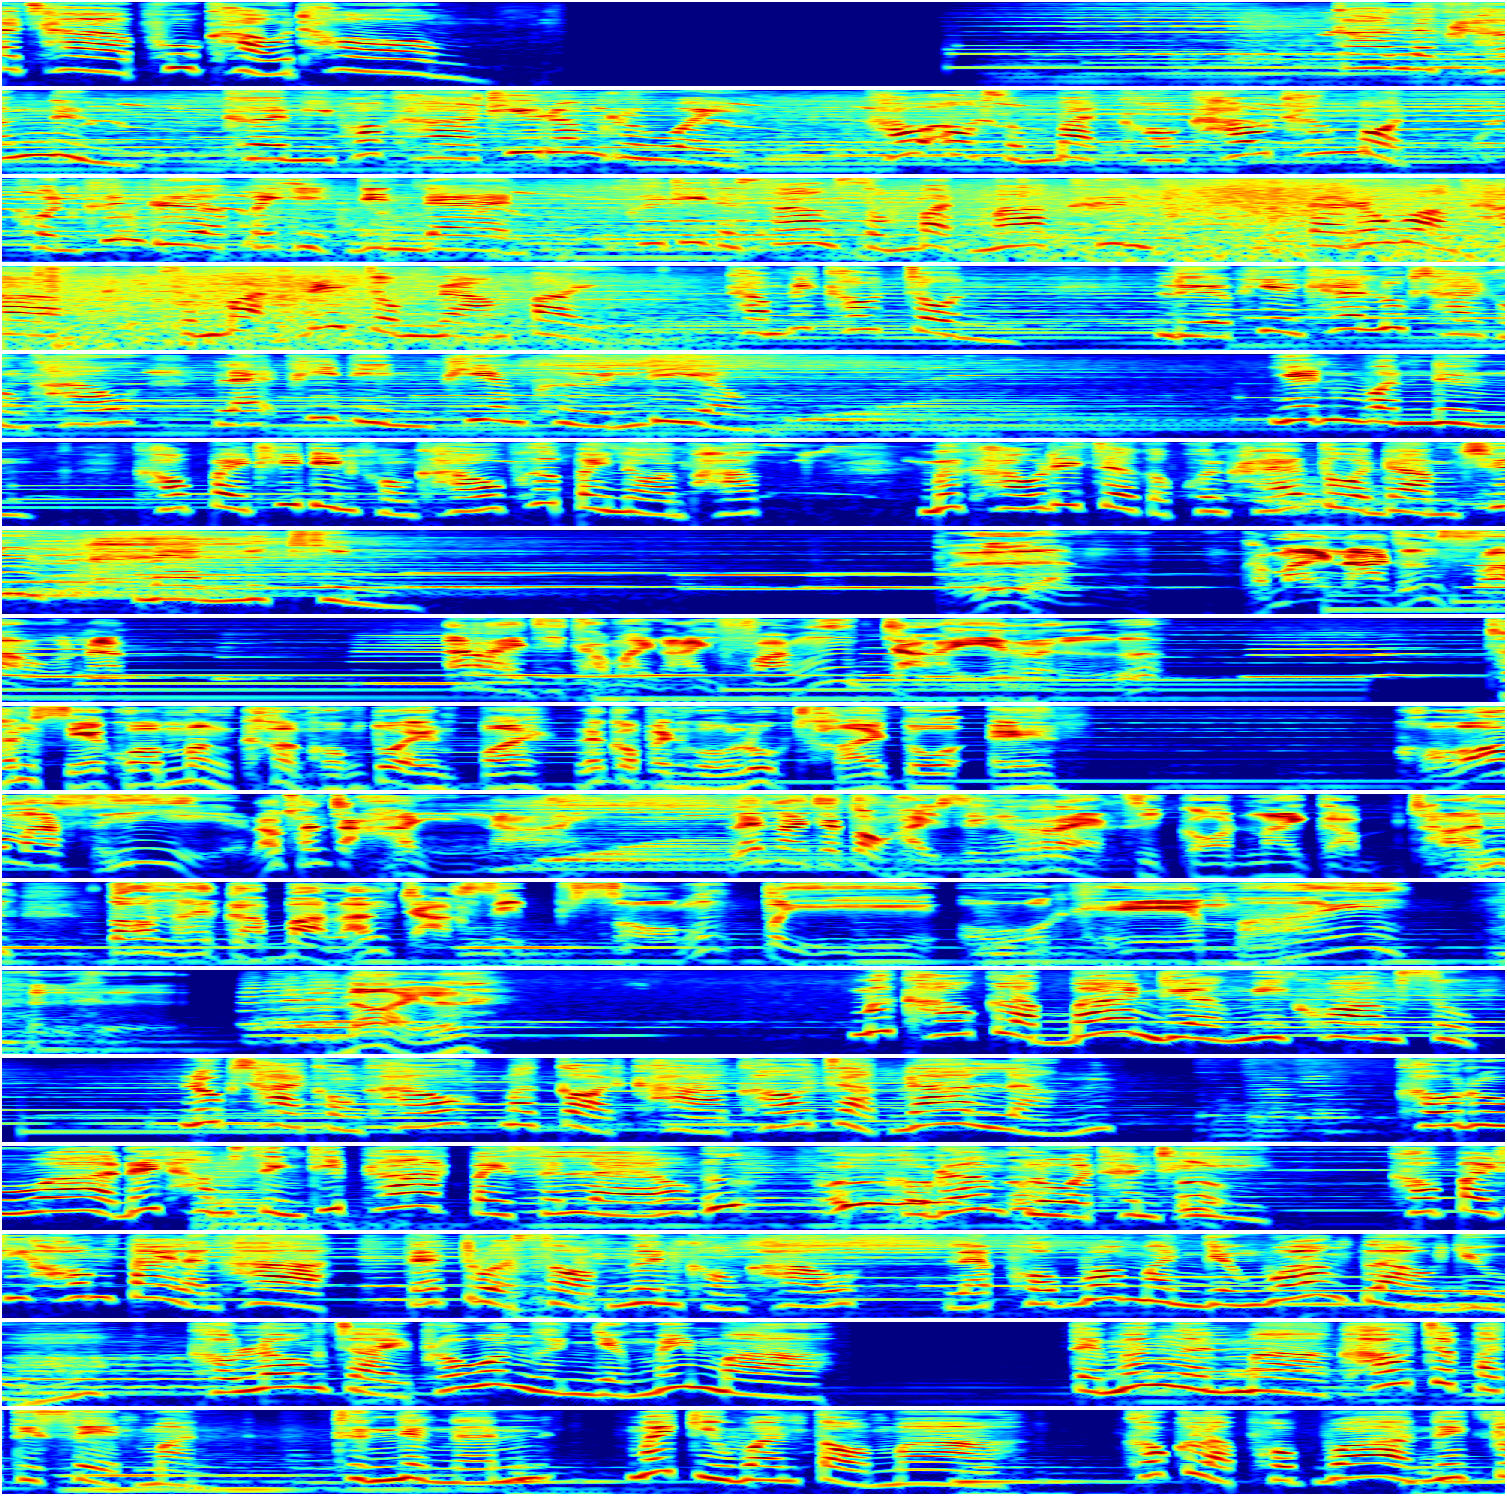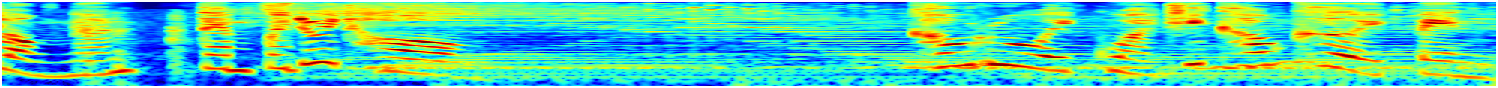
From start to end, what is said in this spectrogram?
ราชาภูเขาทอง การละครั้งหนึ่ง เคยมีพ่อค้าที่ร่ำรวย เขาเอาสมบัติของเขาทั้งหมด ขนขึ้นเรือไปอีกดินแดน เพื่อที่จะสร้างสมบัติมากขึ้น แต่ระหว่างทางสมบัติได้จมน้ำไปทำให้เขาจน เหลือเพียงแค่ลูกชายของเขา และที่ดินเพียงผืนเดียว เย็นวันหนึ่ง เขาไปที่ดินของเขาเพื่อไปนอนพัก เมื่อเขาได้เจอกับคนแคระตัวดำชื่อแมนนิคิน เพื่อน ทำไมนายถึงเศร้านัก อะไรที่ทำให้นายฝังใจเหรอ ฉันเสียความมั่งคั่งของตัวเองไป แล้วก็เป็นห่วงลูกชายตัวเอง ขอมาสิ แล้วฉันจะให้นาย และนายจะต้องให้สิ่งแรกที่กอดนายกับฉัน ตอนนายกลับบ้านหลังจากสิบสองปี โอเคไหม ได้เลย เมื่อเขากลับบ้านอย่างมีความสุข ลูกชายของเขามากอดขาเขาจากด้านหลัง เขารู้ว่าได้ทำสิ่งที่พลาดไปซะแล้ว เขาเริ่มกลัวทันที เขาไปที่ห้องใต้หลังคาและตรวจสอบเงินของเขา และพบว่ามันยังว่างเปล่าอยู่ เขาโล่งใจเพราะว่าเงินยังไม่มา แต่เมื่อเงินมาเขาจะปฏิเสธมัน ถึงอย่างนั้นไม่กี่วันต่อมา เขากลับพบว่าในกล่องนั้นเต็มไปด้วยทอง เขารวยกว่าที่เขาเคยเป็น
